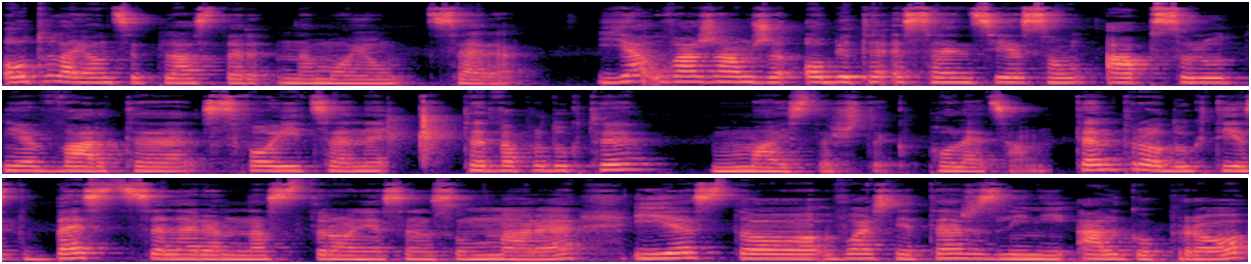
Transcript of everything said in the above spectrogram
otulający plaster na moją cerę. Ja uważam, że obie te esencje są absolutnie warte swojej ceny. Te dwa produkty majstersztyk, polecam. Ten produkt jest bestsellerem na stronie Sensum Mare i jest to właśnie też z linii Algo Pro,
